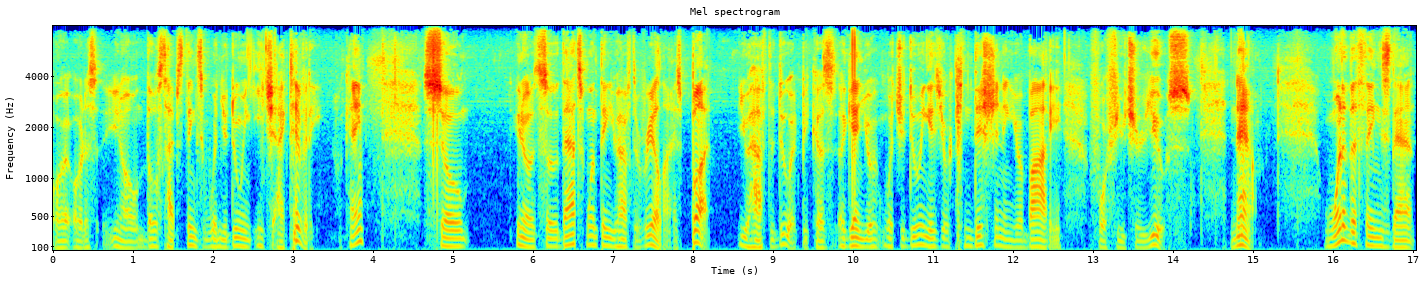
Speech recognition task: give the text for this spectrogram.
or, or you know those types of things when you're doing each activity okay? So you know so that's one thing you have to realize but you have to do it because again you're what you're doing is you're conditioning your body for future use. Now one of the things that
